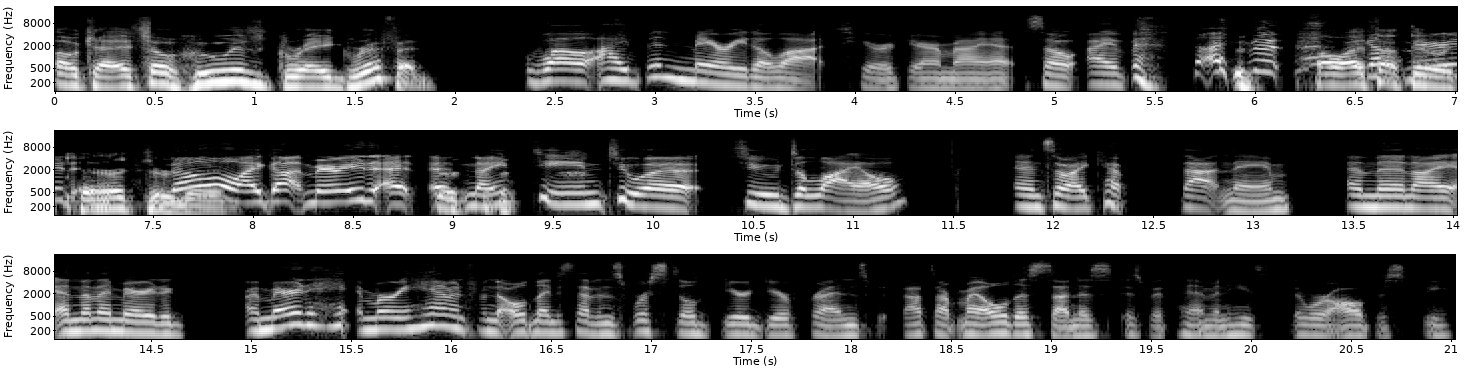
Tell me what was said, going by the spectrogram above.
Okay, so who is Grey Griffin? well, I've been married a lot here, Jeremiah. So I've, I've been, Oh, I, I thought they were married- character no, names. I got married at, at 19 to a to Delisle, and so I kept that name. And then I and then I married a I married Ha- Murray Hammond from the old 97s. We're still dear dear friends. That's our my oldest son is is with him, and he's we're all just we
